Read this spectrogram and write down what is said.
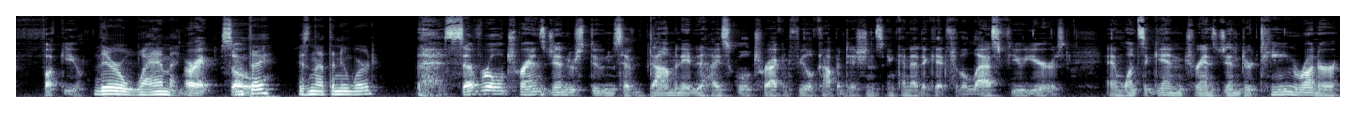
Fuck you. They're women. All right. So Aren't they? Isn't that the new word? several transgender students have dominated high school track and field competitions in Connecticut for the last few years. And once again, transgender teen runner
